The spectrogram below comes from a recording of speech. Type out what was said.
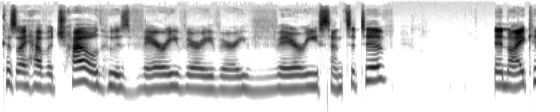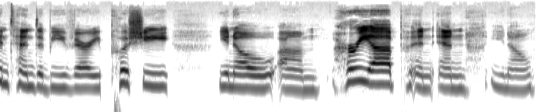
because I have a child who is very, very, very, very sensitive. And I can tend to be very pushy, you know, um, hurry up and, and, you know,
